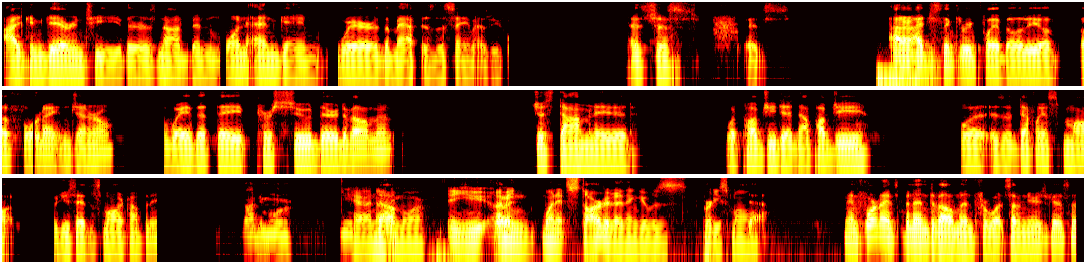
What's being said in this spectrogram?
i can guarantee there has not been one end game where the map is the same as before it's just it's I don't know. I just think the replayability of, of Fortnite in general, the way that they pursued their development, just dominated what PUBG did. Now PUBG was is a definitely a small. Would you say it's a smaller company? Not anymore. Yeah, not No? anymore. Uh, You, I mean, when it started, I think it was pretty small. Yeah. And Fortnite's been in development for what seven years, you guys? Said?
